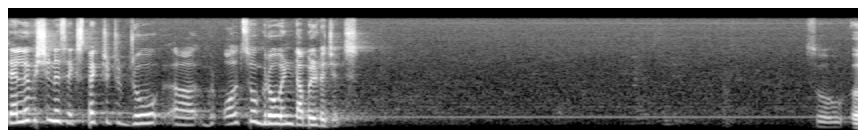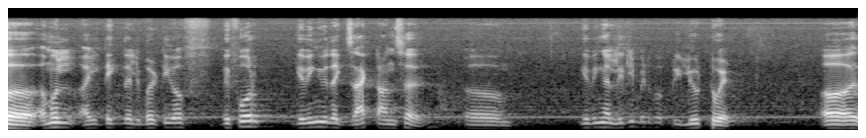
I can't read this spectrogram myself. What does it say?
television is expected to grow, uh, also grow in double digits. So, uh, Amul, I'll take the liberty of, before giving you the exact answer, um giving a little bit of a prelude to it. Uh,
